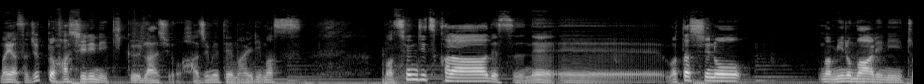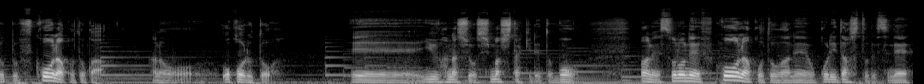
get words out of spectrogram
毎朝10分走りに聞くラジオを始めてまいります。まあ、先日からですね、えー、私の、まあ、身の回りにちょっと不幸なことがあの起こると、えー、いう話をしましたけれども、まあね、そのね不幸なことがね起こりだすとですね、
